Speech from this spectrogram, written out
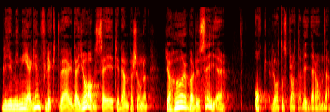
blir ju min egen flyktväg där jag säger till den personen Jag hör vad du säger och låt oss prata vidare om det.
